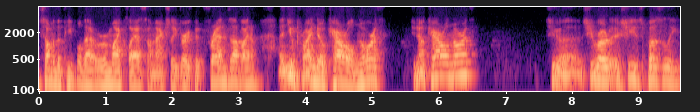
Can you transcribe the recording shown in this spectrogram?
some of the people that were in my class, I'm actually very good friends of. I know, and you probably know Carol North. Do you know Carol North? She uh, she wrote. She supposedly,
